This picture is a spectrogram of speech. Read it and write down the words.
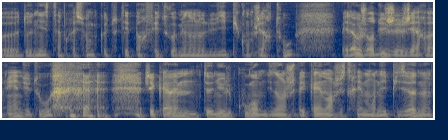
donner cette impression que tout est parfait, tout va bien dans notre vie, puis qu'on gère tout. Mais là aujourd'hui, je gère rien du tout. j'ai quand même tenu le coup en me disant je vais quand même enregistrer mon épisode.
